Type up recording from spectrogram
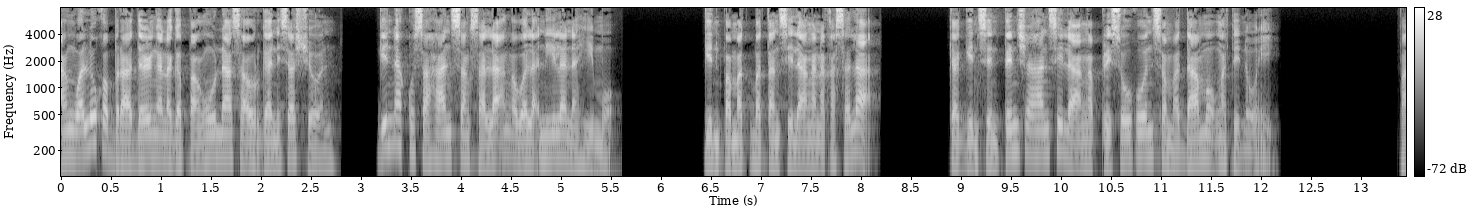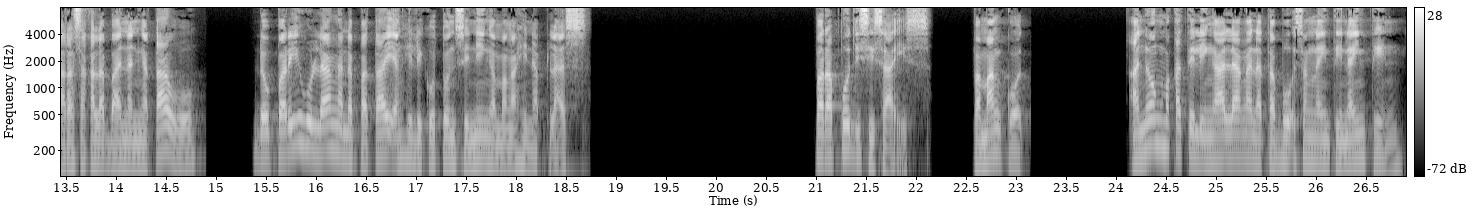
ang walo ka brother nga nagapanguna sa organisasyon, ginakusahan sang sala nga wala nila nahimo. Ginpamatbatan sila nga nakasala. Kag ginsentensyahan sila nga prisuhon sa madamo nga tinuig. Para sa kalabanan nga tawo, daw pariho lang nga napatay ang hilikoton sini nga mga hinaplas. Para po 16. Pamangkot. Ano ang makatilingala nga natabo sang 1919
